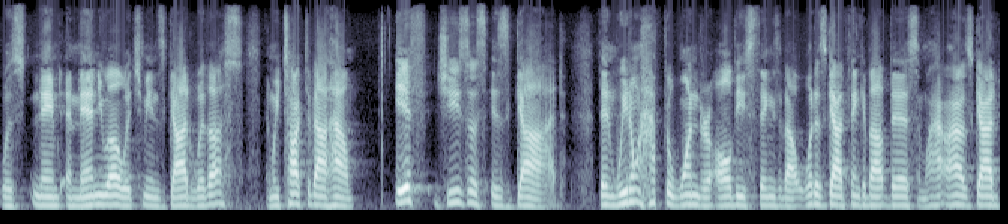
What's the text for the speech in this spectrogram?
was named Emmanuel, which means God with us. And we talked about how if Jesus is God, then we don't have to wonder all these things about what does God think about this and how, does God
